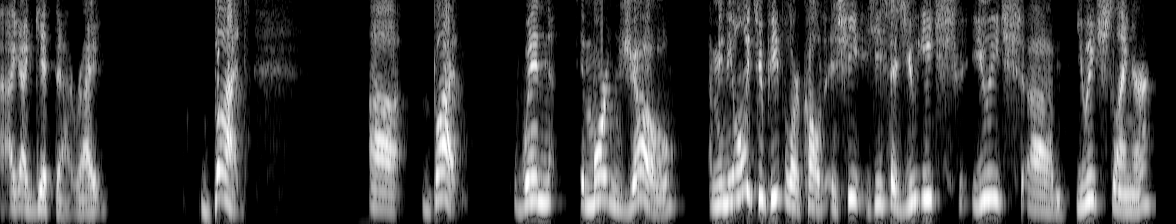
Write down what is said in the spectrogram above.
I, I get that, right? But, uh, but when Morton Joe, I mean, the only two people are called. And she, he says, you each, you each, um, you each Schlanger,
